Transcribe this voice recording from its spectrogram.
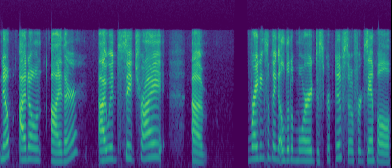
Nope, I don't either. I would say try uh, writing something a little more descriptive. So for example,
